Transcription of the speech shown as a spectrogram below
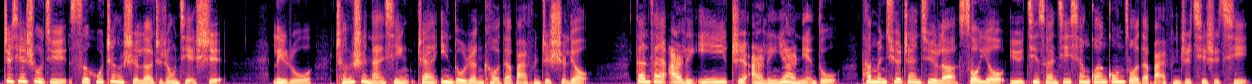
这些数据似乎证实了这种解释。例如，城市男性占印度人口的百分之十六，但在二零一一至二零一二年度，他们却占据了所有与计算机相关工作的百分之七十七。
